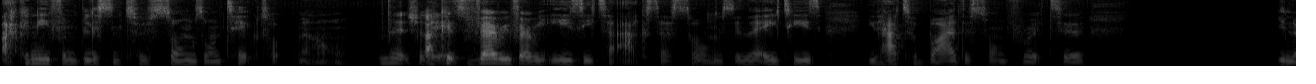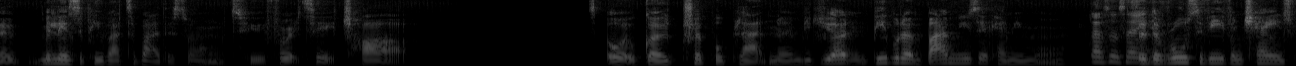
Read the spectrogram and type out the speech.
I can even listen to songs on TikTok now. Literally. Like it's very, very easy to access songs. In the eighties, you had to buy the song for it to you know, millions of people had to buy the song to for it to chart or go triple platinum. You don't people don't buy music anymore. That's what I'm saying. So the rules have even changed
